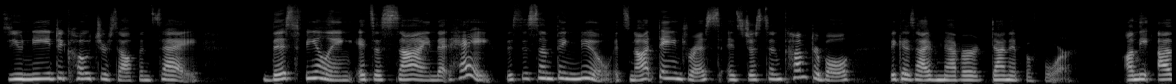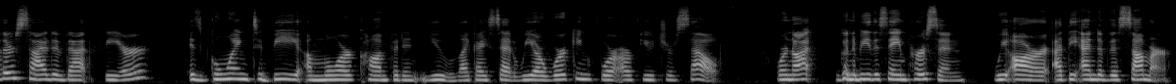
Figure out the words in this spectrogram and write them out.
So you need to coach yourself and say, this feeling, it's a sign that, hey, this is something new. It's not dangerous, it's just uncomfortable because I've never done it before. On the other side of that fear is going to be a more confident you. Like I said, we are working for our future self. We're not going to be the same person we are at the end of this summer.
